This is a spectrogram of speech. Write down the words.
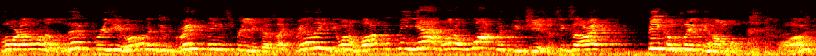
Lord, I want to live for you. I want to do great things for you. Because like, really? You want to walk with me? Yeah, I want to walk with you, Jesus. He said, all right, be completely humble. What?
